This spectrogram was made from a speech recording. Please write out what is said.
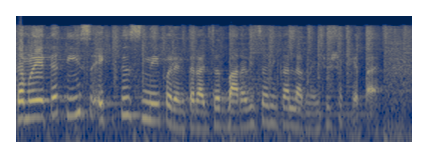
त्यामुळे येत्या तीस एकतीस मे पर्यंत राज्यात बारावीचा निकाल लागण्याची शक्यता आहे.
